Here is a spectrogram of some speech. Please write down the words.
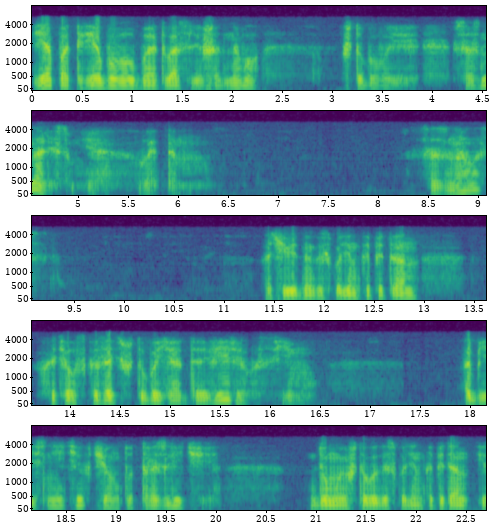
Я потребовал бы от вас лишь одного, чтобы вы сознались мне» в этом. Созналась? Очевидно, господин капитан хотел сказать, чтобы я доверилась ему. Объясните, в чем тут различие? Думаю, что вы, господин капитан, и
